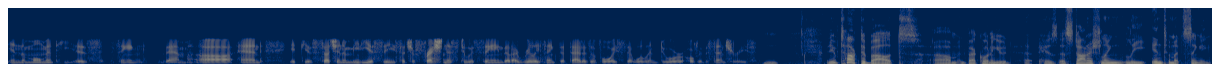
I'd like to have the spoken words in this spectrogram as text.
in the moment he is singing them. Uh, and it gives such an immediacy, such a freshness to his singing that I really think that that is a voice that will endure over the centuries. Hmm. You've talked about, um, in fact, quoting you, uh, his astonishingly intimate singing.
